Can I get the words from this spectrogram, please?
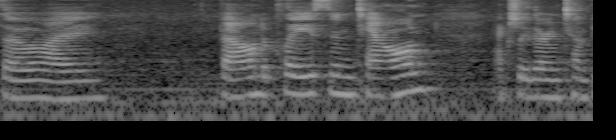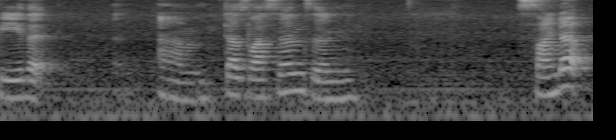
so I found a place in town. Actually, they're in Tempe that um, does lessons, and signed up.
